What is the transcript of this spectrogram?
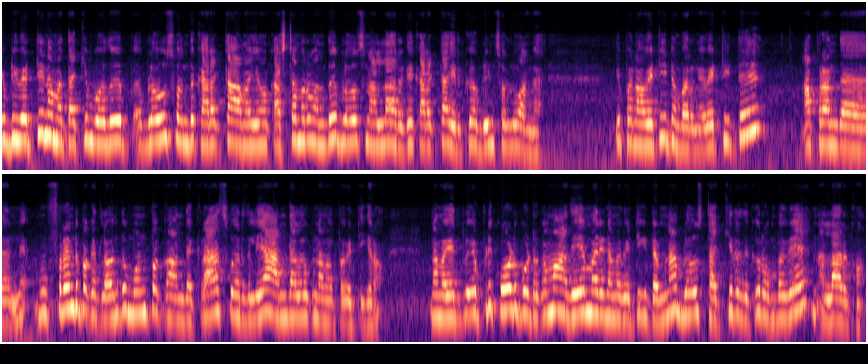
இப்படி வெட்டி நம்ம தைக்கும்போது ப்ளவுஸ் வந்து கரெக்டாக அமையும். கஸ்டமரும் வந்து ப்ளவுஸ் நல்லா இருக்குது கரெக்டாக இருக்குது அப்படின்னு சொல்லுவாங்க. இப்போ நான் வெட்டிட்டேன் பாருங்கள் வெட்டிட்டு அப்புறம் அந்த ஃப்ரண்ட் பக்கத்தில் வந்து முன்பக்கம் அந்த கிராஸ் வருது இல்லையா அந்த அளவுக்கு நம்ம இப்போ வெட்டிக்கிறோம். நம்ம எத் எப்படி கோடு போட்டிருக்கோமோ அதே மாதிரி நம்ம வெட்டிக்கிட்டோம்னா ப்ளவுஸ் தைக்கிறதுக்கு ரொம்பவே நல்லாயிருக்கும்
